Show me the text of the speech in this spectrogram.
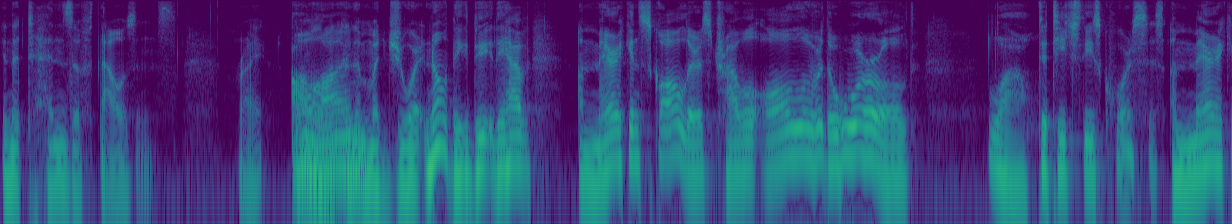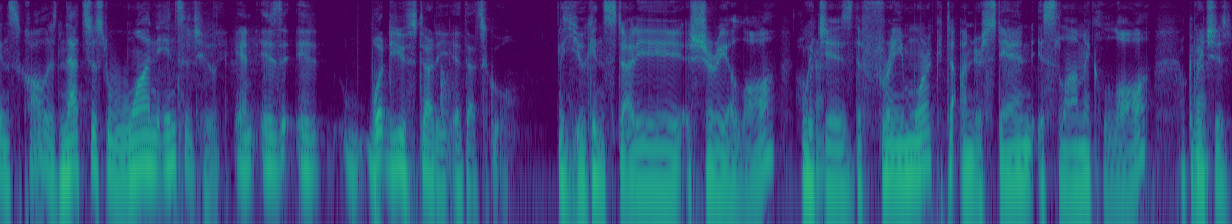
in the tens of thousands, right? All Online? and the majority. No, they do. They have American scholars travel all over the world Wow. to teach these courses. American scholars, and that's just one institute. And is it? What do you study at that school? You can study Sharia law, which is the framework to understand Islamic law, Okay. which is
